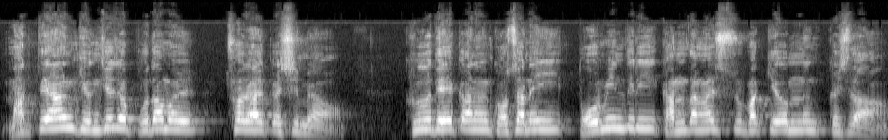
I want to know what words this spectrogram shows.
막대한 경제적 부담을 초래할 것이며 그 대가는 고스란히 도민들이 감당할 수밖에 없는 것이다.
